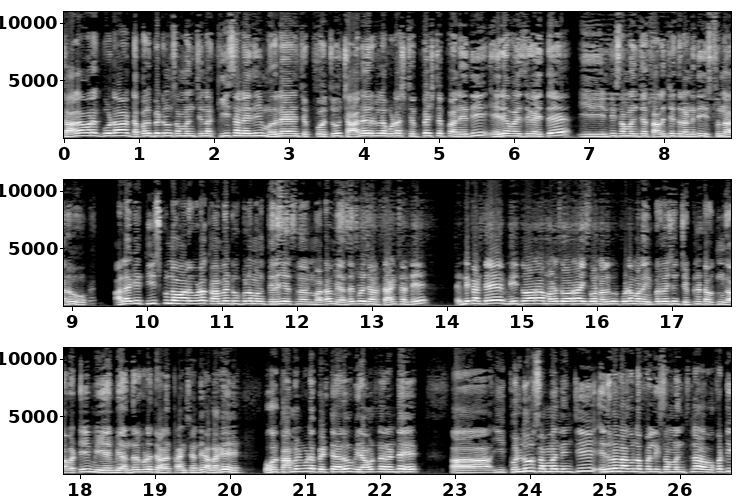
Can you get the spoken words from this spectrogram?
చాలా వరకు కూడా డబుల్ బెడ్రూమ్ సంబంధించిన కీస్ అనేది మొదలయ్యాయని చెప్పుకోవచ్చు. చాలా ఏరియాలో కూడా స్టెప్ బై స్టెప్ అనేది ఏరియా వైజ్గా అయితే ఈ ఇంటికి సంబంధించిన తాళం చేతులు అనేది ఇస్తున్నారు. అలాగే తీసుకున్న వారు కూడా కామెంట్ రూపంలో మనకు తెలియజేస్తున్నారు అనమాట మీ అందరికి కూడా చాలా థ్యాంక్స్ అండి. ఎందుకంటే మీ ద్వారా మన ద్వారా ఇంకో నలుగురు కూడా మన ఇన్ఫర్మేషన్ చెప్పినట్టు అవుతుంది కాబట్టి మీ మీ అందరు కూడా చాలా థ్యాంక్స్ అండి. అలాగే ఒకరు కామెంట్ కూడా పెట్టారు. మీరు ఏమంటున్నారంటే ఈ కొల్లూరు సంబంధించి ఎదుల నాగులపల్లికి సంబంధించిన ఒకటి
